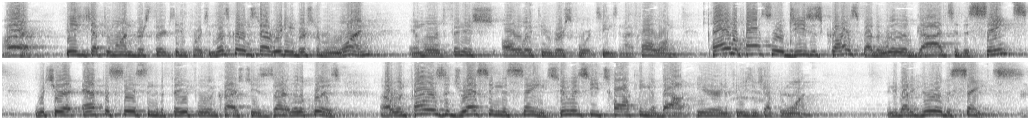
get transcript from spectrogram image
All right. Ephesians chapter 1, verse 13 and 14. Let's go ahead and start reading verse number 1, and we'll finish all the way through verse 14 tonight. Follow along. Paul, an apostle of Jesus Christ, by the will of God, to the saints which are at Ephesus and to the faithful in Christ Jesus. All right, little quiz. Uh, when Paul is addressing the saints, who is he talking about here in Ephesians chapter 1? Anybody? Who are the saints?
